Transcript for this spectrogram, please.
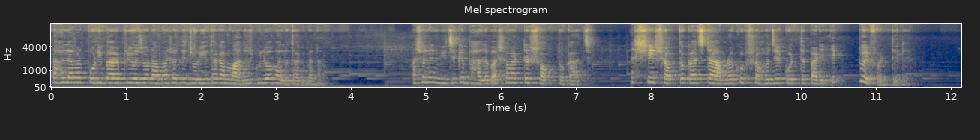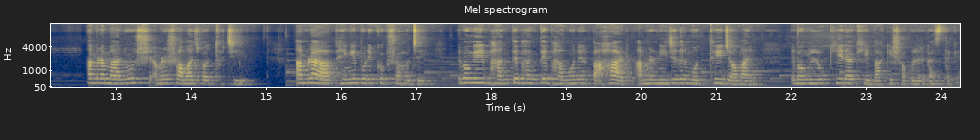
তাহলে আমার পরিবার, প্রিয়জন, আমার সাথে জড়িয়ে থাকা মানুষগুলোও ভালো থাকবে না। আসলে নিজেকে ভালোবাসাও একটা শক্ত কাজ। আর সেই শক্ত কাজটা আমরা খুব সহজেই করতে পারি একটু এফোর্ট দিলে। আমরা মানুষ, আমরা সমাজবদ্ধ জীব। আমরা ভেঙে পড়ি খুব সহজেই। এবং এই ভাঙতে ভাঙতে ভাঙনের পাহাড় আমরা নিজেদের মধ্যেই জমাই এবং লুকিয়ে রাখি বাকি সকলের কাছ থেকে।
